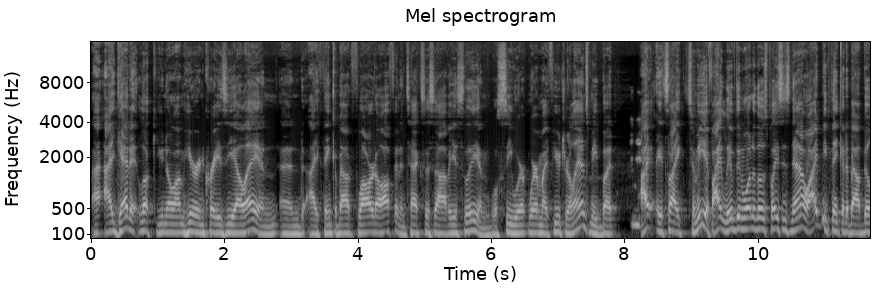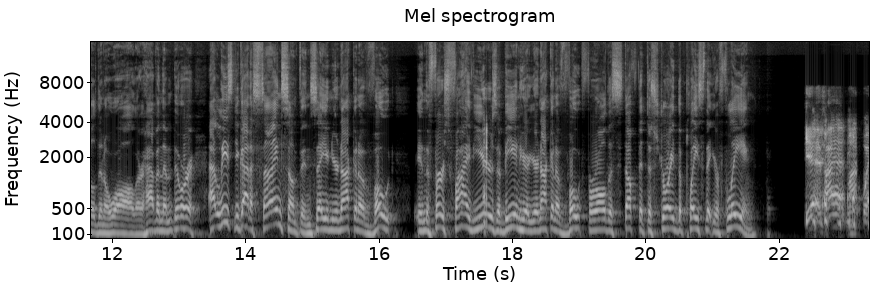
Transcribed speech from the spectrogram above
I, I, get it. Look, you know, I'm here in crazy LA and, and I think about Florida often and Texas, obviously, and we'll see where, where my future lands me. But I, it's like, to me, if I lived in one of those places now, I'd be thinking about building a wall or having them, or at least you got to sign something saying you're not going to vote in the first five years of being here. You're not going to vote for all the stuff that destroyed the place that you're fleeing. Yeah, if I had my way,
